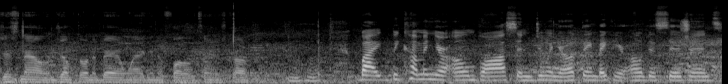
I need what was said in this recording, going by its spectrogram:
just now jumped on the bandwagon and followed Terence Crawford. Mm-hmm. By becoming your own boss and doing your own thing, making your own decisions,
